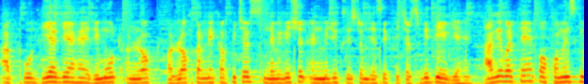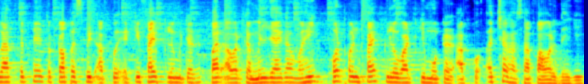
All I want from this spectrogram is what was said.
आपको दिया गया है रिमोट अनलॉक और लॉक करने का features navigation and music system जैसे फीचर्स भी दिए गए हैं। आगे बढ़ते हैं परफॉर्मेंस की बात करते हैं तो टॉप स्पीड आपको 85 किलोमीटर पर आवर का मिल जाएगा। वहीं 4.5 किलोवाट की मोटर आपको अच्छा खासा पावर देगी।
